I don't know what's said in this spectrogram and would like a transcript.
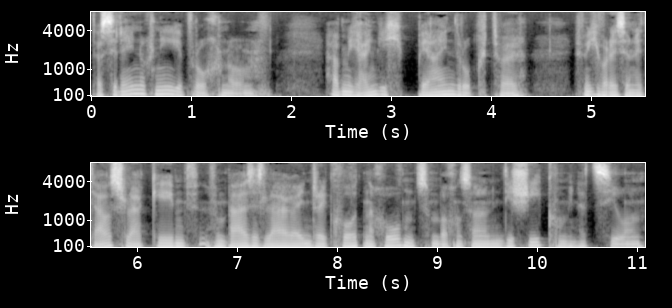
Dass sie den noch nie gebrochen haben, hat mich eigentlich beeindruckt, weil für mich war es ja nicht ausschlaggebend, vom Basislager in Rekord nach oben zu machen, sondern die Skikombination.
